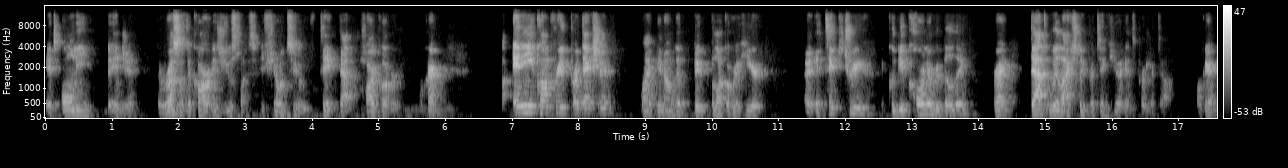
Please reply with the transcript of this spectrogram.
It's only the engine. The rest of the car is useless if you want to take that hardcover, okay? Any concrete protection, like, you know, the big block over here, a, a tree, it could be a corner of a building, right? That will actually protect you against projectile, okay?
